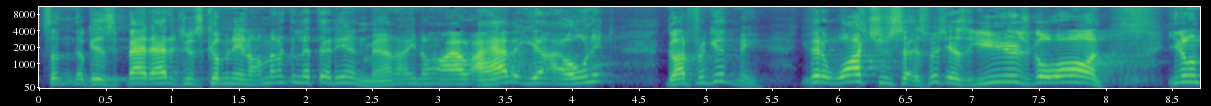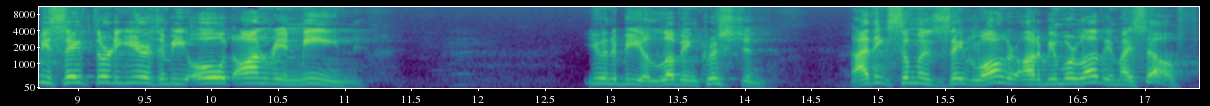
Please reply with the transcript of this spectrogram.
something, okay, this bad attitude's coming in. I'm not going to let that in, man. I you know I, I have it. Yeah, I own it. God forgive me. You got to watch yourself, especially as years go on. You don't be saved 30 years and be old, ornery, and mean. You want to be a loving Christian. I think someone who's saved longer ought to be more loving myself.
